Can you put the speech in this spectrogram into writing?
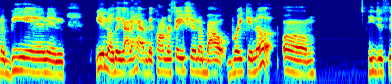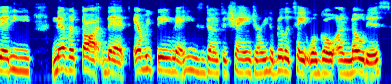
to be in, and you know, they got to have the conversation about breaking up. Um, he just said he never thought that everything that he's done to change and rehabilitate will go unnoticed.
